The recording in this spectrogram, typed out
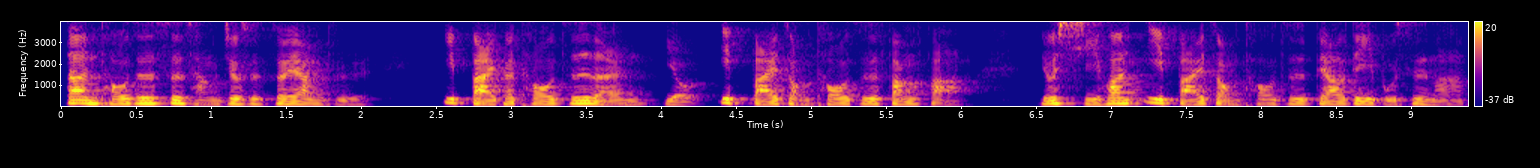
但投资市场就是这样子，一百个投资人有一百种投资方法，有喜欢一百种投资标的，不是吗？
